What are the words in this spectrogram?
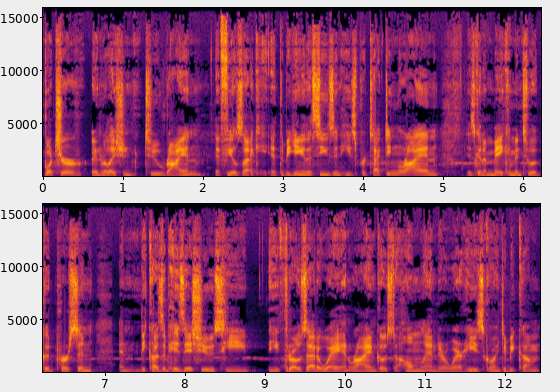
Butcher in relation to Ryan. It feels like at the beginning of the season, he's protecting Ryan, is going to make him into a good person. And because of his issues, he, he throws that away, and Ryan goes to Homelander, where he's going to become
